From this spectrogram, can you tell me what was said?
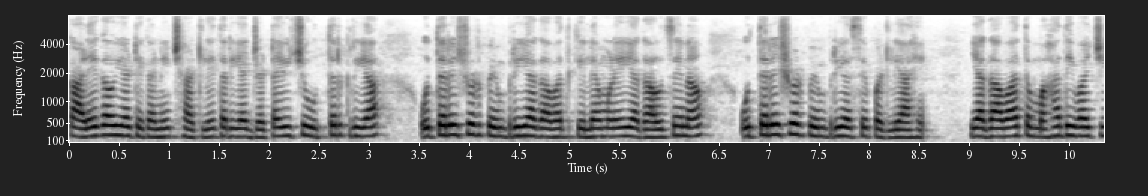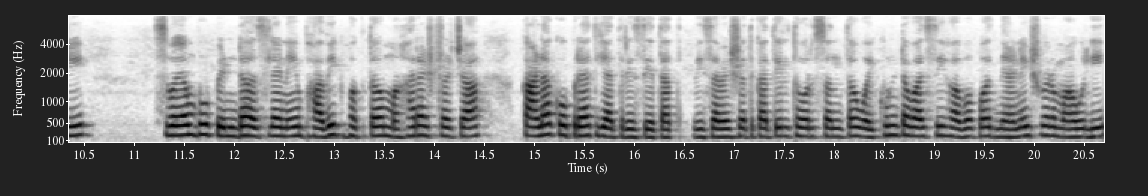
काळेगाव या ठिकाणी छाटले. तर या जटायूची उत्तर क्रिया उत्तरेश्वर पिंपरी या गावात केल्यामुळे या गावचे नाव उत्तरेश्वर पिंपरी असे पडले आहे. या गावात महादेवाची स्वयंभू पिंड असल्याने भाविक भक्त महाराष्ट्राच्या कानाकोपऱ्यात यात्रेस येतात. विसाव्या शतकातील थोर संत वैकुंठवासी हवपद ज्ञानेश्वर माऊली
